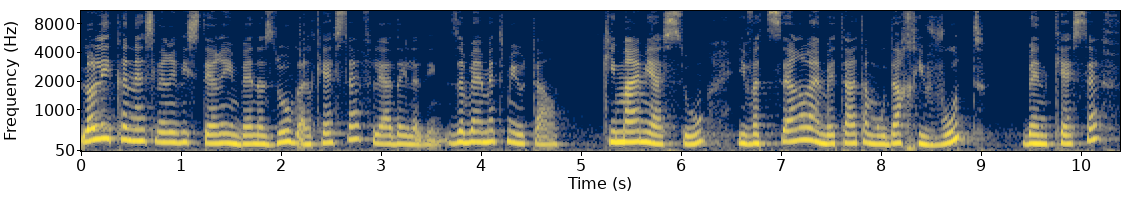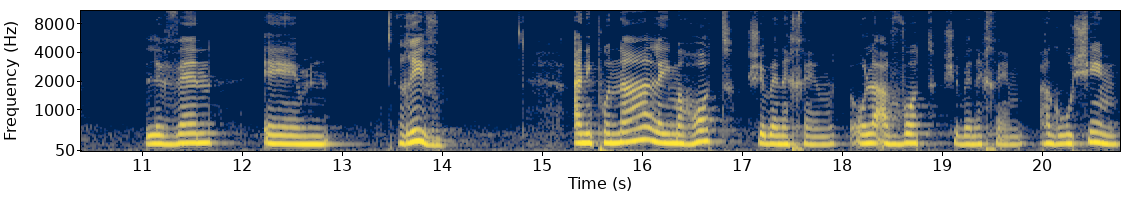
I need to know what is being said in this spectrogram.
לא להיכנס לריב היסטרי עם בן הזוג על כסף ליד הילדים. זה באמת מיותר. כי מה הם יעשו? ייווצר להם בתת המודע חיווט בין כסף לבין אה, ריב. אני פונה לאימהות שביניכם, או לאבות שביניכם, הגרושים,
